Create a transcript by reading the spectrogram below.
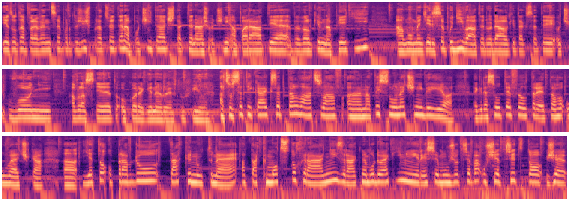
Je to ta prevence, protože když pracujete na počítač, tak ten náš oční aparát je ve velkém napětí a v momentě, kdy se podíváte do dálky, tak se ty oči uvolní a vlastně to oko regeneruje v tu chvíli. A co se týká, jak se ptal Václav, eh, na ty sluneční brýle, kde jsou ty filtry toho UVčka, eh, je to opravdu tak nutné a tak moc to chrání zrak, nebo do jaký míry si můžu třeba ušetřit to, že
